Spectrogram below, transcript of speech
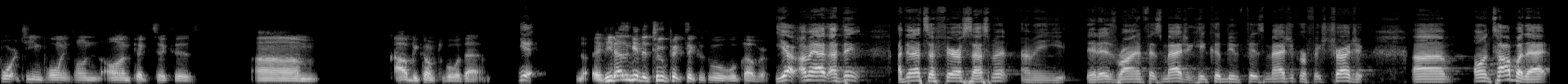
14 points on on pick sixes, um, I'll be comfortable with that. Yeah, if he doesn't get the two pick sixes, we'll, we'll cover. Yeah, I mean, I, I, think I think that's a fair assessment. I mean, it is Ryan Fitzmagic. He could be Fitzmagic or Fitztragic. Um, on top of that,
